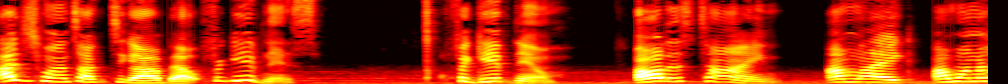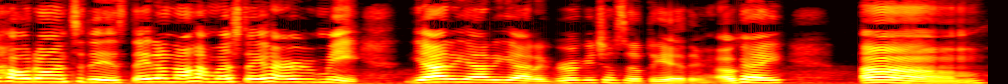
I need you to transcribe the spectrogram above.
I just want to talk to y'all about forgiveness. Forgive them. All this time, I'm like, I want to hold on to this. They don't know how much they hurt me. Yada yada yada. Girl, get yourself together, okay? Um,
